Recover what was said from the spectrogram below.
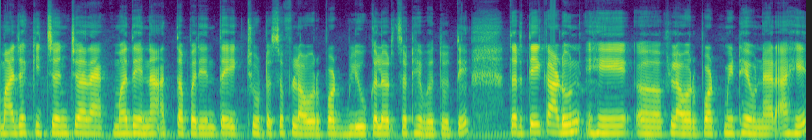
माझ्या किचनच्या रॅकमध्ये ना आत्तापर्यंत एक छोटंसं फ्लॉवर फ्लॉवरपॉट ब्ल्यू कलरचं ठेवत होते. तर ते काढून हे फ्लॉवरपॉट मी ठेवणार आहे.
